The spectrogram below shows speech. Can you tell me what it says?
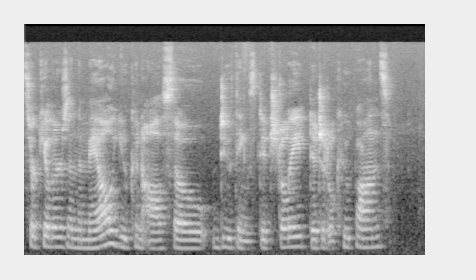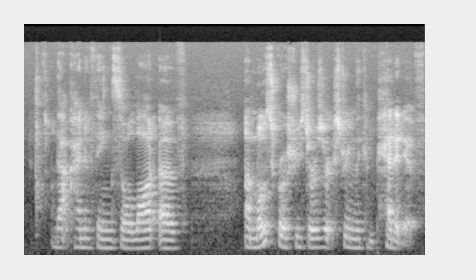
circulars in the mail. You can also do things digitally, digital coupons, that kind of thing. So a lot of uh, most grocery stores are extremely competitive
